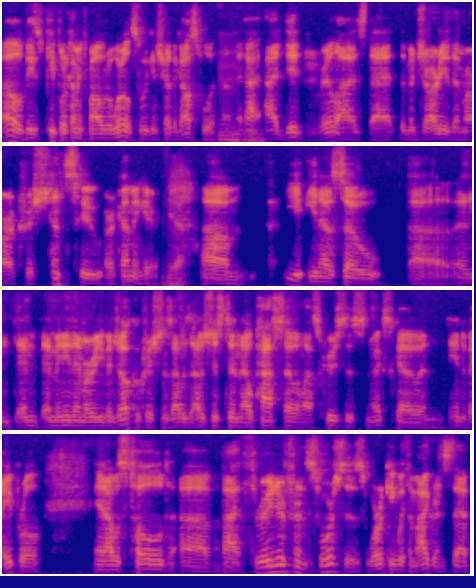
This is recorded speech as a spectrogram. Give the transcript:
oh, these people are coming from all over the world, so we can share the gospel with them. Mm-hmm. And I, mm-hmm. I, didn't realize that the majority of them are Christians who are coming here. Yeah. Um, you, you know, so uh, and, and, and many of them are evangelical Christians. I was I was just in El Paso and Las Cruces, New Mexico, in end of April, and I was told uh, by three different sources working with the migrants that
